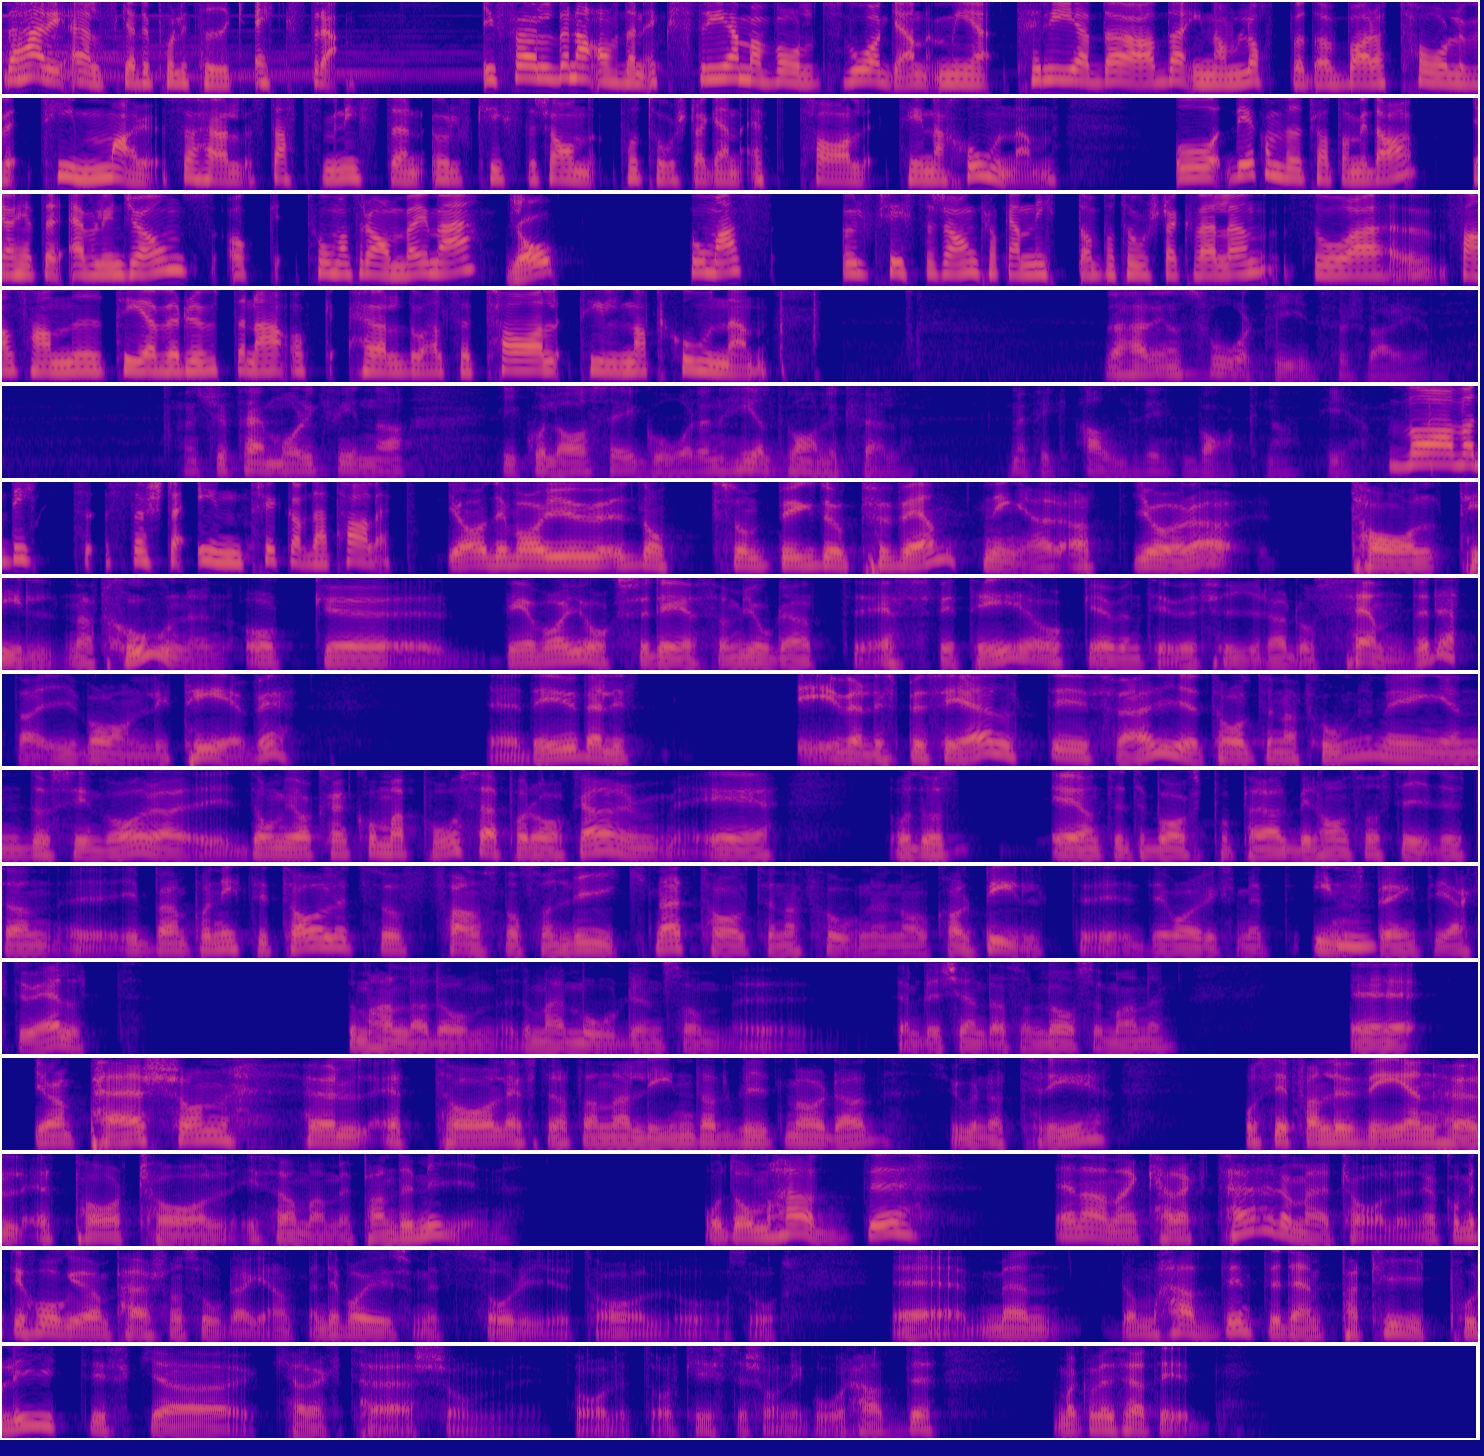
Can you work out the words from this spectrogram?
Det här är Älskade politik extra. I följderna av den extrema våldsvågen med tre döda inom loppet av bara 12 timmar så höll statsministern Ulf Kristersson på torsdagen ett tal till nationen. Och Det kommer vi att prata om idag. Jag heter Evelyn Jones och Thomas Ramberg med. Ja. Thomas, Ulf Kristersson klockan 19 på torsdagskvällen så eh, fanns han i tv-rutorna och höll då alltså ett tal till nationen. Det här är en svår tid för Sverige. En 25-årig kvinna gick och la sig igår en helt vanlig kväll men fick aldrig vakna igen. Vad var ditt största intryck av det här talet? Ja, det var ju något som byggde upp förväntningar att göra tal till nationen. Och eh, det var ju också det som gjorde att SVT och även TV4 då sände detta i vanlig tv. Eh, det är ju väldigt, är väldigt speciellt i Sverige. Tal till nationen är ingen dussinvara. De jag kan komma på så här på rak arm är, och då är jag inte tillbaka på Per Albin Hanssons tid, utan eh, i början på 90-talet så fanns något som liknar ett tal till nationen av Carl Bildt. Det var liksom ett insprängt mm. i Aktuellt som handlade om de här morden som eh, sen blev kända som Lasermannen. Göran Persson höll ett tal efter att Anna Lind hade blivit mördad 2003. Och Stefan Löfven höll ett par tal i samband med pandemin. Och de hade en annan karaktär de här talen. Jag kommer inte ihåg Göran Perssons ordagrant, men det var ju som ett sorgetal och så. Eh, men de hade inte den partipolitiska karaktär som talet av Kristersson igår hade. Man kan väl säga att det,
